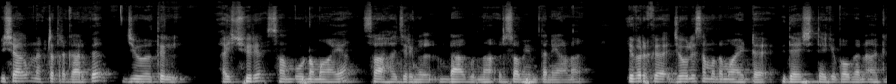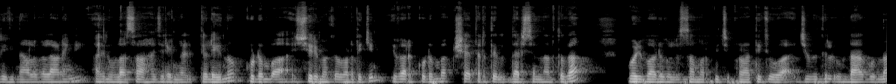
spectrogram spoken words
വിശാഖം നക്ഷത്രക്കാർക്ക് ജീവിതത്തിൽ ഐശ്വര്യ സമ്പൂർണമായ സാഹചര്യങ്ങൾ ഉണ്ടാകുന്ന ഒരു സമയം തന്നെയാണ്. ഇവർക്ക് ജോലി സംബന്ധമായിട്ട് വിദേശത്തേക്ക് പോകാൻ ആഗ്രഹിക്കുന്ന ആളുകളാണെങ്കിൽ അതിനുള്ള സാഹചര്യങ്ങൾ തെളിയുന്നു. കുടുംബ ഐശ്വര്യമൊക്കെ വർദ്ധിക്കും. ഇവർ കുടുംബക്ഷേത്രത്തിൽ ദർശനം നടത്തുക വഴിപാടുകൾ സമർപ്പിച്ച് പ്രാർത്ഥിക്കുക ജീവിതത്തിൽ ഉണ്ടാകുന്ന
